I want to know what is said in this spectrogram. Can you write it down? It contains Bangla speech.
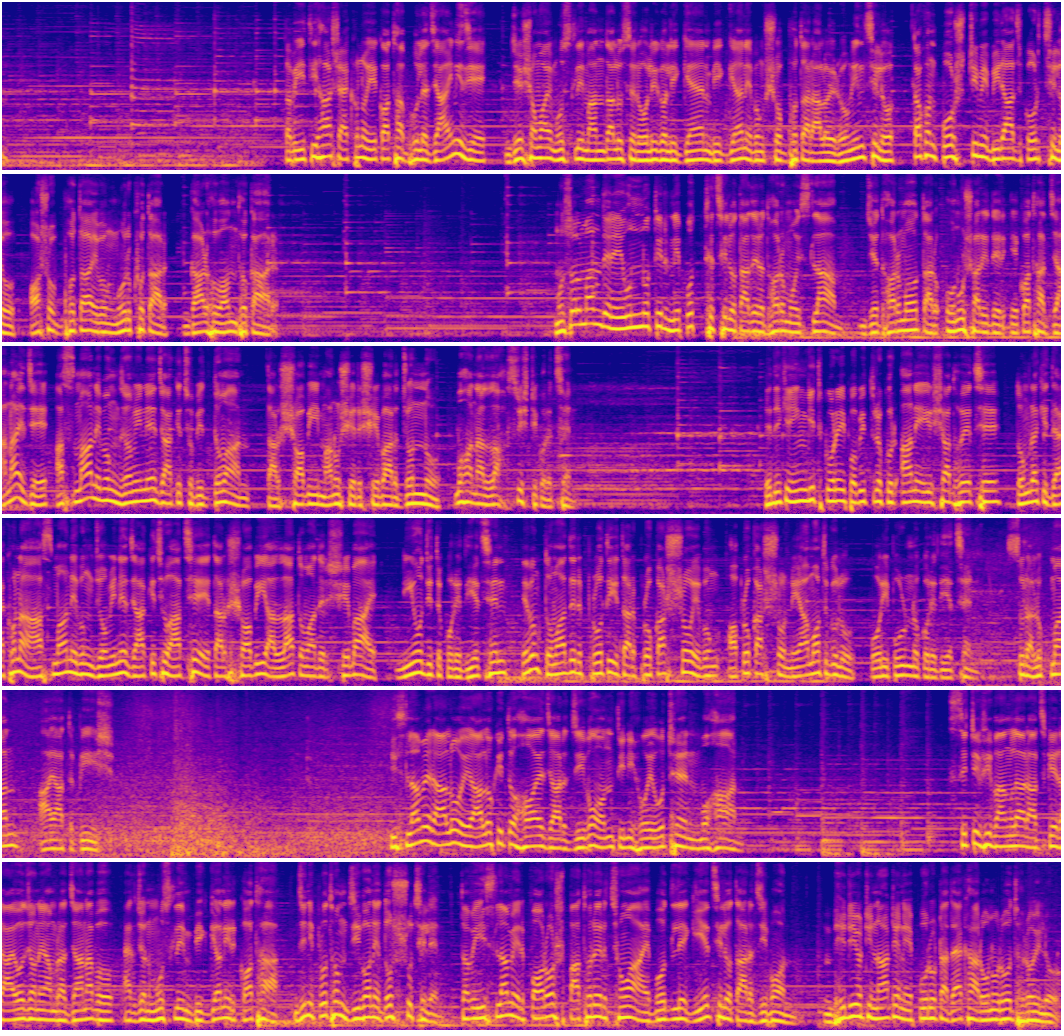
তবে ইতিহাস এখনও এ কথা ভুলে যায়নি যে যে সময় মুসলিম আন্দালুসের অলিগলি জ্ঞান, বিজ্ঞান এবং সভ্যতার আলোয় রঙিন ছিল, তখন পশ্চিমে বিরাজ করছিল অসভ্যতা এবং মূর্খতার গাঢ় অন্ধকার। মুসলমানদের এই উন্নতির নেপথ্যে ছিল তাদের ধর্ম ইসলাম। যে ধর্ম তার অনুসারীদের একথা জানায় যে, আসমান এবং জমিনে যা কিছু বিদ্যমান, তার সবই মানুষের সেবার জন্য মহান আল্লাহ সৃষ্টি করেছেন। এদিকে ইঙ্গিত করেই পবিত্র কুরআনে ঈর্ষাদ হয়েছে, তোমরা কি দেখো না আসমান এবং জমিনে যা কিছু আছে তার সবই আল্লাহ তোমাদের সেবায় নিয়োজিত করে দিয়েছেন এবং তোমাদের প্রতি তার প্রকাশ্য এবং অপ্রকাশ্য নেয়ামতগুলো পরিপূর্ণ করে দিয়েছেন। সুরা লুকমান, আয়াত বিশ। ইসলামের আলোয় আলোকিত হয় যার জীবন তিনি হয়ে ওঠেন মহান। সিটিভি বাংলার আজকের আয়োজনে আমরা জানাব একজন মুসলিম বিজ্ঞানীর কথা, যিনি প্রথম জীবনে দস্যু ছিলেন। তবে ইসলামের পরশ পাথরের ছোঁয়ায় বদলে গিয়েছিল তার জীবন। ভিডিওটি না টেনে পুরোটা দেখার অনুরোধ রইল।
